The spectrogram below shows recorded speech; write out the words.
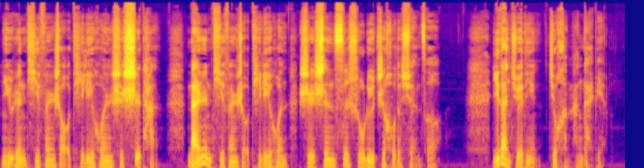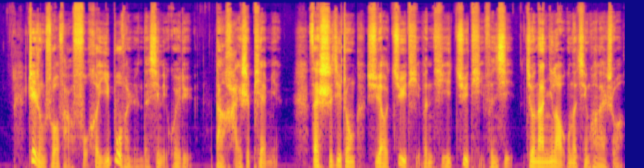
女人提分手、提离婚是试探，男人提分手、提离婚是深思熟虑之后的选择。一旦决定，就很难改变。这种说法符合一部分人的心理规律，但还是片面，在实际中需要具体问题具体分析。就拿你老公的情况来说，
